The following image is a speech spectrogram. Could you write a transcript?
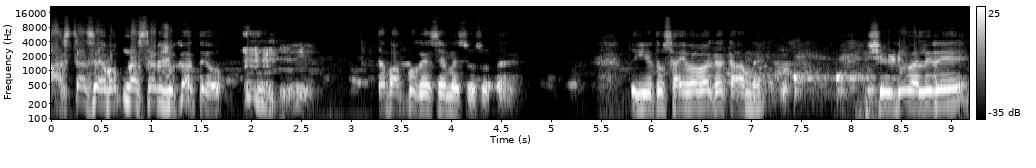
आस्था से आप अपना सर झुकाते हो तब आपको कैसे महसूस होता है? तो ये तो साईं बाबा का काम है। शिरडी वाले ने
